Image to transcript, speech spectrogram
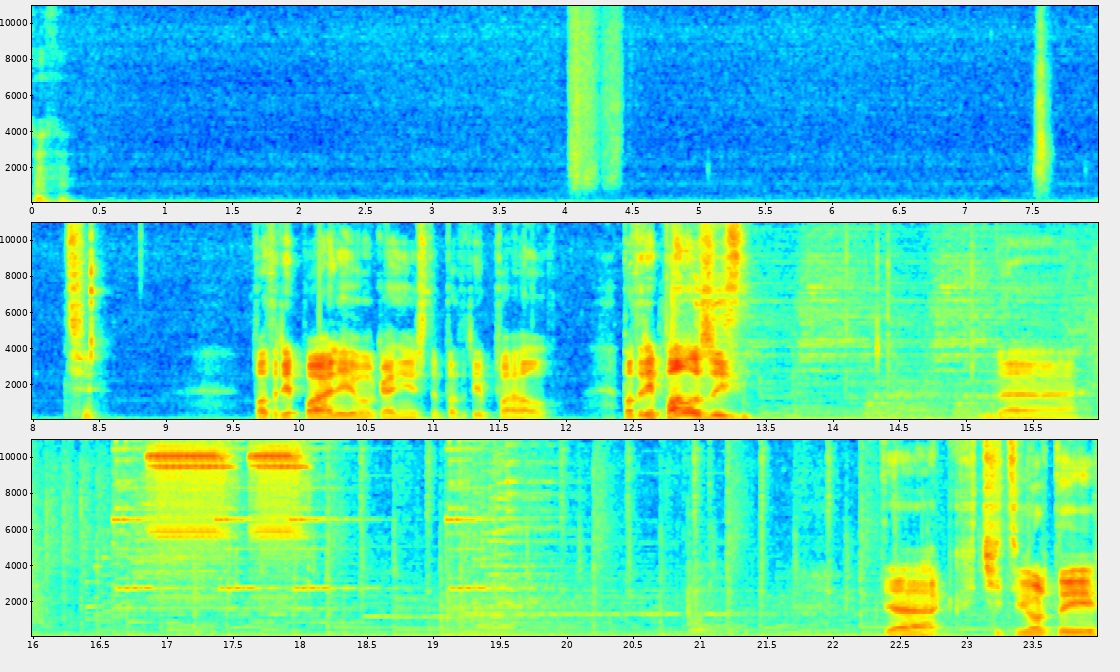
Потрепали его, конечно, потрепал. Потрепала жизнь. Да. Так, четвертый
